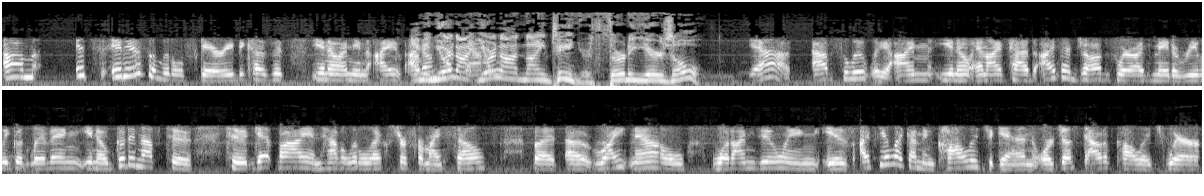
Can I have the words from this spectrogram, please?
Um, it's it is a little scary because it's you know I mean I I, I, mean, you're not you're not 19. You're 30 years old. Yeah, absolutely. I'm, you know, and I've had I've had jobs where I've made a really good living, you know, good enough to to get by and have a little extra for myself. But uh, right now, what I'm doing is I feel like I'm in college again, or just out of college, where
